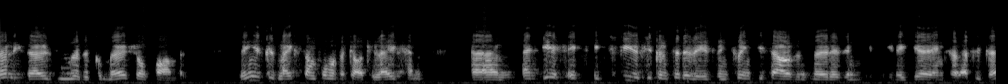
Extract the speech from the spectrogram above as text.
only those who are the commercial farmers, then you could make some form of a calculation. Um, and yes, it's, it's few if you consider there's been 20,000 murders in, in a year in South Africa,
